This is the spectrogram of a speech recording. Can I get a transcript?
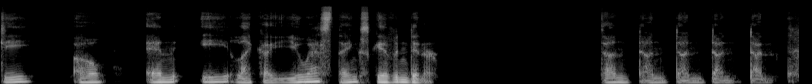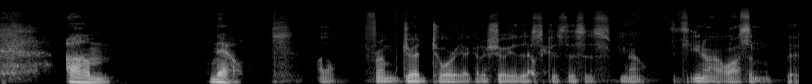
D O N E, like a U.S. Thanksgiving dinner. Done, done, done, done, done. Um, now, Well, from Dread Tory, I got to show you this Okay. because this is, you know, you know how awesome uh,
